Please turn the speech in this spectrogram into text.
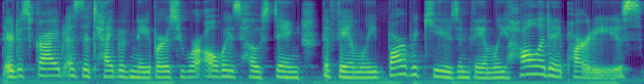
They're described as the type of neighbors who were always hosting the family barbecues and family holiday parties,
